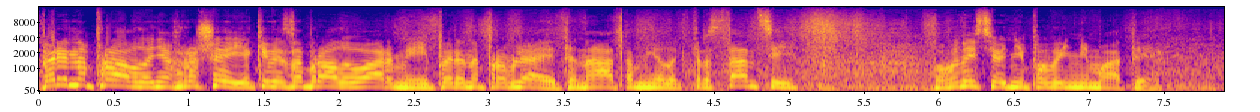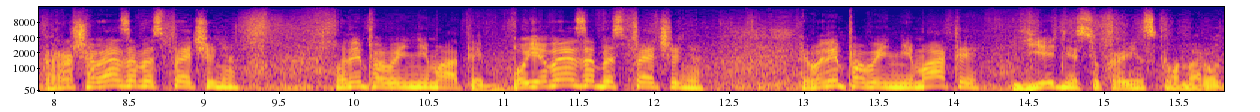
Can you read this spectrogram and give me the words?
перенаправлення грошей, які ви забрали у армії, і перенаправляєте на атомні електростанції. Бо вони сьогодні повинні мати грошове забезпечення, вони повинні мати бойове забезпечення, і вони повинні мати єдність українського народу.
